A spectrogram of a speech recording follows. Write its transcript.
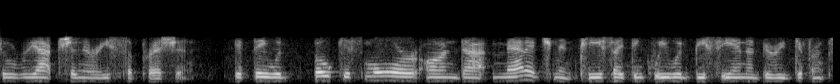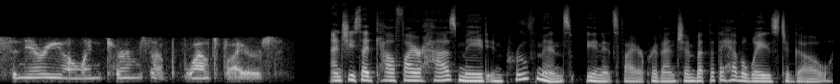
to reactionary suppression if they would focus more on that management piece, I think we would be seeing a very different scenario in terms of wildfires. And she said CAL FIRE has made improvements in its fire prevention, but that they have a ways to go.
